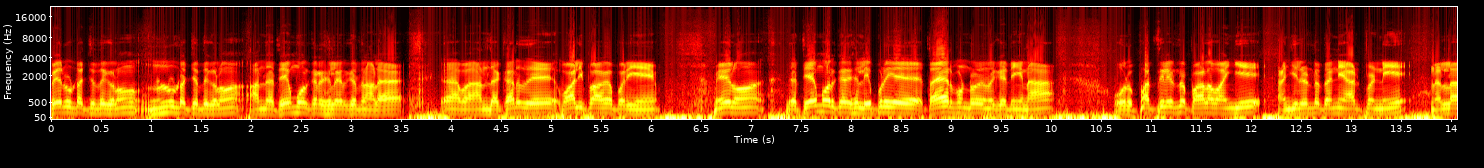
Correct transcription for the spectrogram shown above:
பேரூட்டச்சத்துக்களும் நுண்ணூட்டச்சத்துக்களும் அந்த தேமூர் கரைசல் இருக்கிறதுனால அந்த கருது வாலிப்பாக பறியும் மேலும் இந்த தேமூர் கரைசல் எப்படி தயார் பண்ணுறதுன்னு கேட்டிங்கன்னா ஒரு பத்து லிட்டர் பாலை வாங்கி அஞ்சு லிட்டர் தண்ணி ஆட் பண்ணி நல்லா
